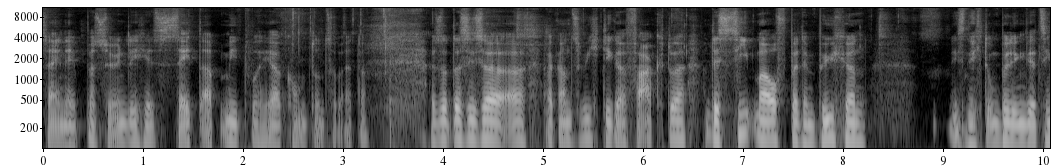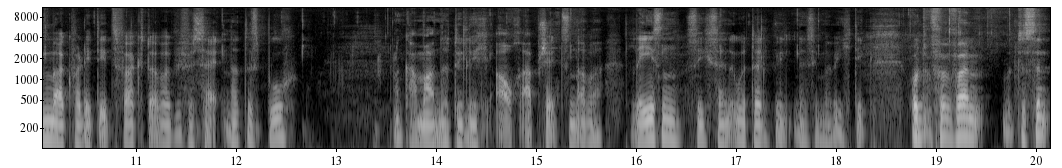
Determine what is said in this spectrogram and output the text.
seine persönliche Setup mit, woher er kommt und so weiter. Also das ist ein ganz wichtiger Faktor. Das sieht man oft bei den Büchern. Ist nicht unbedingt jetzt immer ein Qualitätsfaktor, aber wie viele Seiten hat das Buch? Kann man natürlich auch abschätzen, aber lesen, sich sein Urteil bilden, ist immer wichtig. Und vor, vor allem, das sind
